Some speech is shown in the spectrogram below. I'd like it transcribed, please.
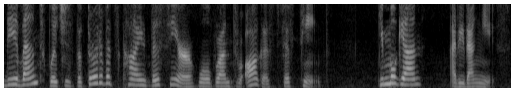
The event, which is the third of its kind this year, will run through August 15th. Kim Mok-yeon, Arirang News.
